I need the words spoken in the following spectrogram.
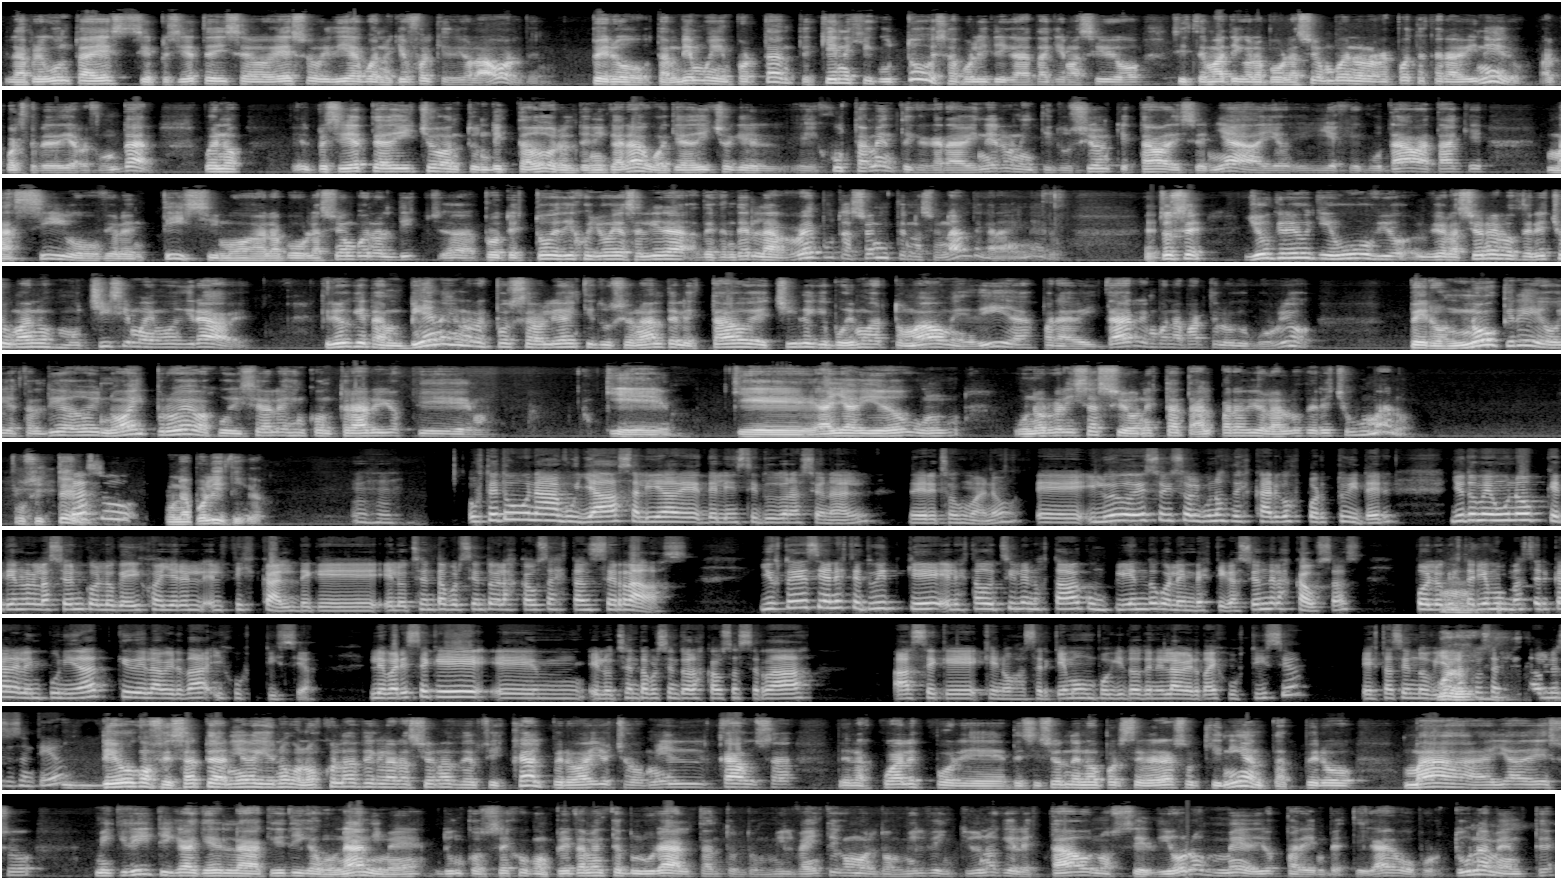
la pregunta es, si el presidente dice eso hoy día, bueno, ¿quién fue el que dio la orden? pero también muy importante, ¿quién ejecutó esa política de ataque masivo sistemático a la población? Bueno, la respuesta es Carabinero, al cual se pedía refundar. Bueno, el presidente ha dicho ante un dictador, el de Nicaragua, que ha dicho que eh, justamente que Carabinero era una institución que estaba diseñada y, ejecutaba ataques masivos, violentísimos a la población, bueno, él dicho, protestó y dijo yo voy a salir a defender la reputación internacional de Carabinero. Entonces, yo creo que hubo violaciones a los derechos humanos muchísimas y muy graves. Creo que también hay una responsabilidad institucional del Estado de Chile que pudimos haber tomado medidas para evitar en buena parte lo que ocurrió. Pero no creo, y hasta el día de hoy no hay pruebas judiciales en contrario que, que, que haya habido una organización estatal para violar los derechos humanos. Un sistema, una política. Usted tuvo una bullada salida del Instituto Nacional de Derechos Humanos eh, y luego de eso hizo algunos descargos por Twitter. Yo tomé uno que tiene relación con lo que dijo ayer el, fiscal, de que el 80% de las causas están cerradas. Y usted decía en este tuit que el Estado de Chile no estaba cumpliendo con la investigación de las causas, por lo que mm. estaríamos más cerca de la impunidad que de la verdad y justicia. ¿Le parece que em, el 80% de las causas cerradas hace que, que nos acerquemos un poquito a tener la verdad y justicia? ¿Está haciendo bien las cosas en ese sentido? Debo confesarte, Daniela, que yo no conozco las declaraciones del fiscal, pero hay 8.000 causas, de las cuales por eh, decisión de no perseverar son 500. Pero más allá de eso, mi crítica, que es la crítica unánime de un consejo completamente plural, tanto el 2020 como el 2021, que el Estado no se dio los medios para investigar oportunamente,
